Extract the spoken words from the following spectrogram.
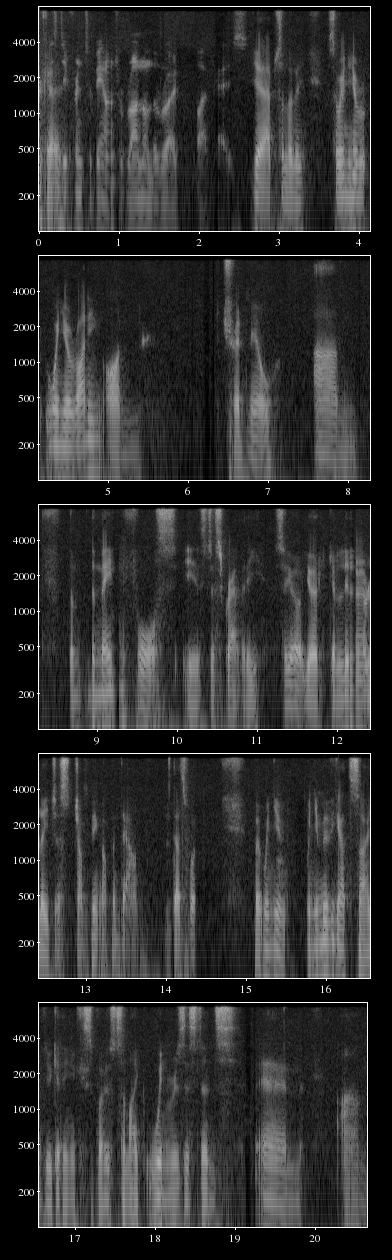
Okay. It's different to being able to run on the road for 5Ks. Yeah, absolutely. So when you're when you're running on a treadmill, um, the the main force is just gravity. So you're you're you're literally just jumping up and down. That's what. But when you when you're moving outside, you're getting exposed to like wind resistance and um,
